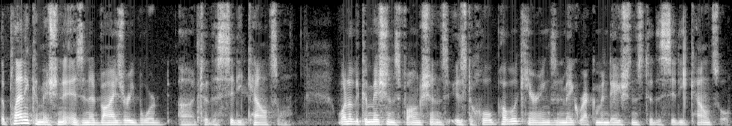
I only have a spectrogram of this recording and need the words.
The Planning Commission is an advisory board uh, to the City Council. One of the commission's functions is to hold public hearings and make recommendations to the City Council.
